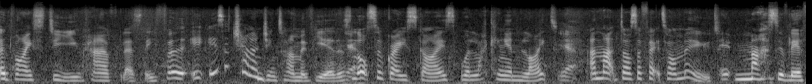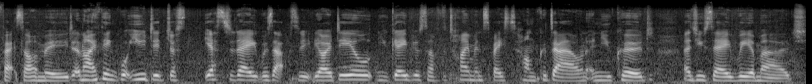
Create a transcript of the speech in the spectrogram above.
advice do you have, Leslie? For it is a challenging time of year. There's yeah. lots of grey skies. We're lacking in light, yeah. and that does affect our mood. It massively affects our mood, and I think what you did just yesterday was absolutely ideal. You gave yourself the time and space to hunker down, and you could, as you say, re-emerge.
